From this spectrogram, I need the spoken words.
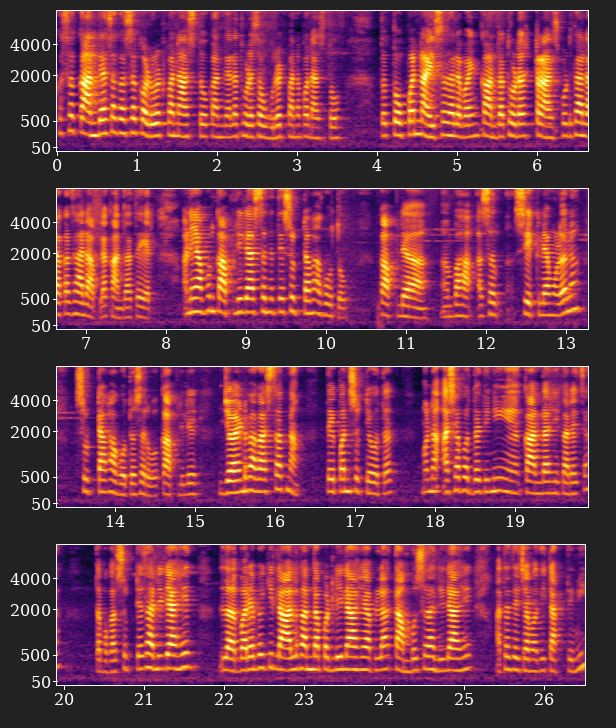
कसं कांद्याचा कसं कडवटपणा असतो कांद्याला थोडासा उघडटपणा पण असतो तर तो पण नाहीसा झाला पाहिजे. कांदा थोडा ट्रान्सपोर्ट झाला का झाला आपला कांदा तयार. आणि आपण कापलेले असताना ते सुट्टा भागवतो कापल्या भा असं शेकल्यामुळं ना सुट्टा भाग होतो सर्व. कापलेले जॉईंट भाग असतात ना ते पण सुट्टे होतात. मग अशा पद्धतीने कांदा हे करायचा. तर बघा सुट्टे झालेले आहेत. ल बऱ्यापैकी लाल कांदा पडलेला आहे आपला तांबूस झालेला आहे. आता त्याच्यामध्ये टाकते मी.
